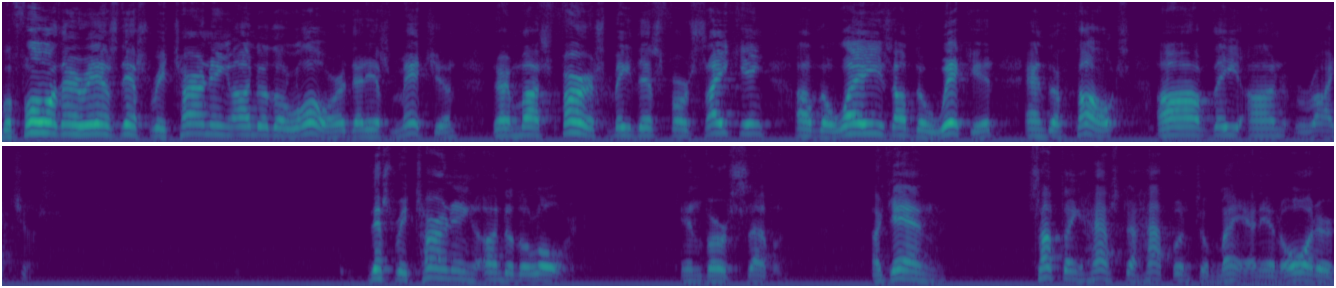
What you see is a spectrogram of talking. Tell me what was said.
before there is this returning unto the Lord that is mentioned, there must first be this forsaking of the ways of the wicked and the thoughts of the unrighteous. This returning unto the Lord in verse 7. Again, Something has to happen to man in order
